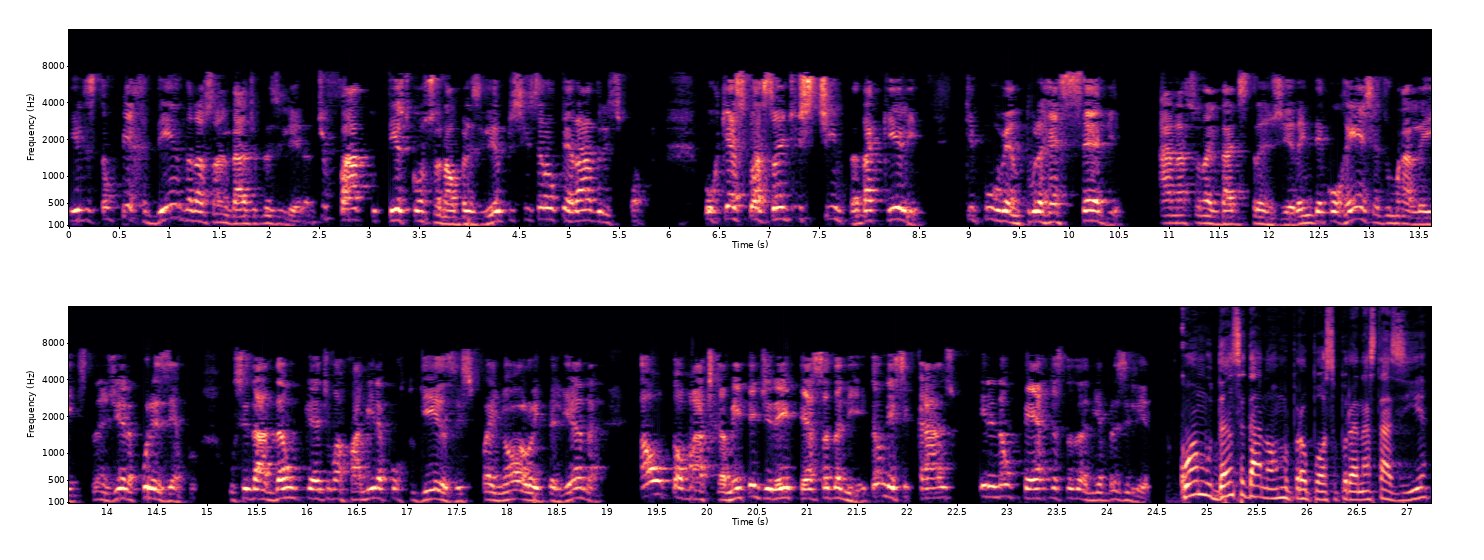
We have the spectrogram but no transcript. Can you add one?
Eles estão perdendo a nacionalidade brasileira. De fato, o texto constitucional brasileiro precisa ser alterado nesse ponto, porque a situação é distinta daquele que, porventura, recebe a nacionalidade estrangeira em decorrência de uma lei estrangeira, por exemplo, o cidadão que é de uma família portuguesa, espanhola ou italiana, automaticamente tem direito a essa cidadania. Então, nesse caso, ele não perde a cidadania brasileira. Com a mudança da norma proposta por Anastasia,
